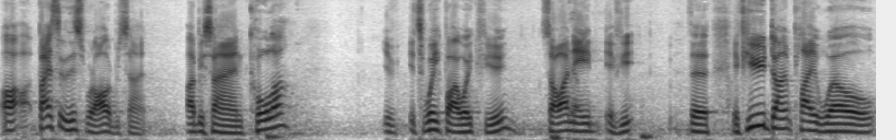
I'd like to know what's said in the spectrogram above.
Uh, basically, this is what I would be saying. I'd be saying Koula, it's week by week for you. So I need if you the if you don't play well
